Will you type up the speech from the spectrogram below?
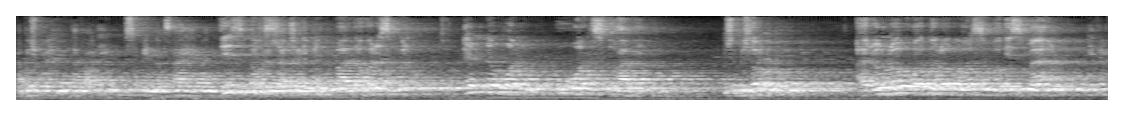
Abyśmy dawali sobie nawzajem This dobre rzeczy. given by the Holy Spirit to anyone who wants to have it. Żebyśmy, So, I don't know what the Lord wants for this man. nie wiem,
